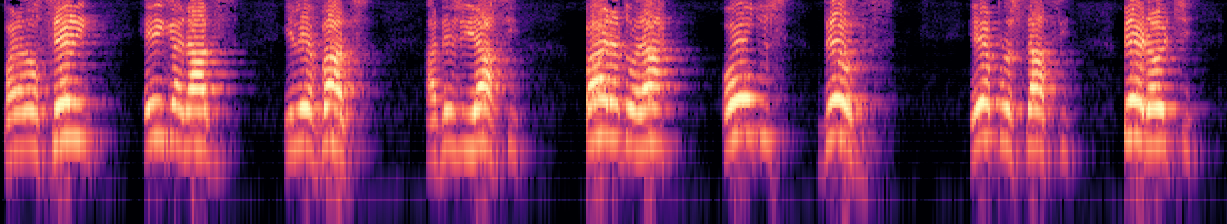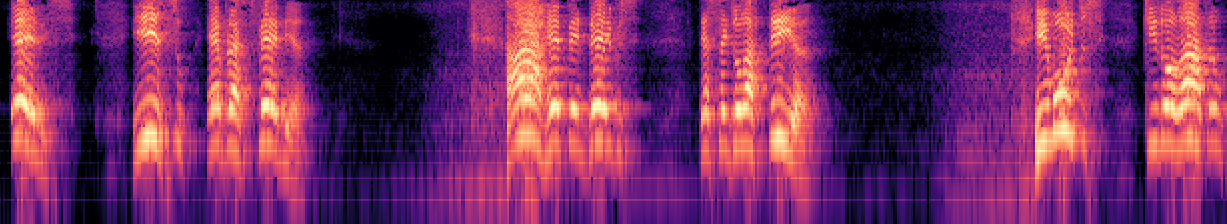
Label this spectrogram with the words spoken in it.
para não serem enganados e levados a desviar-se para adorar outros deuses e prostrar-se perante eles. Isso é blasfêmia. Arrependei-vos dessa idolatria. E muitos que idolatram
